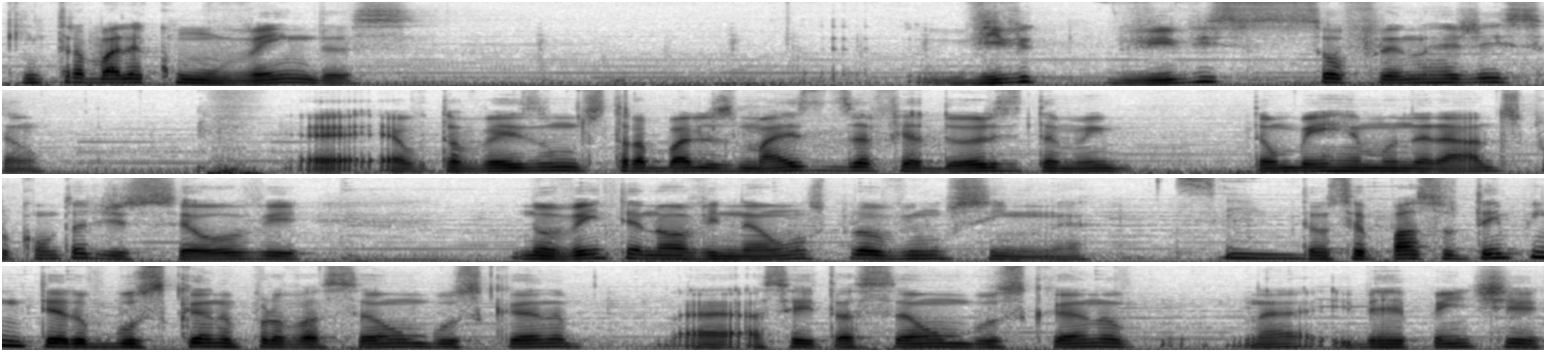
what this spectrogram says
quem trabalha com vendas vive, vive sofrendo rejeição. É, é talvez um dos trabalhos mais desafiadores e também tão bem remunerados por conta disso. Você ouve 99 nãos para ouvir um sim, né? Sim. Então você passa o tempo inteiro buscando aprovação, buscando eh, aceitação, buscando, né? E de repente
